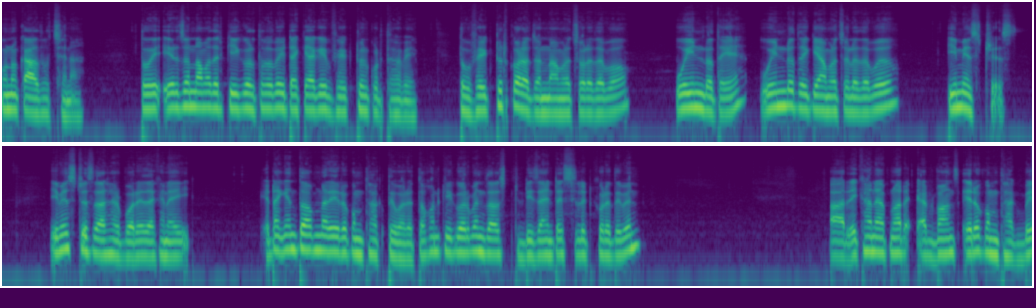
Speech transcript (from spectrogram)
কোনো কাজ হচ্ছে না। তো এর জন্য আমাদের কী করতে হবে? এটাকে আগে ভেক্টর করতে হবে। তো ভেক্টর করার জন্য আমরা চলে যাব উইন্ডো থেকে উইন্ডো থেকে আমরা চলে যাব ইমেজ ট্রেস ইমেজ ট্রেসে আসার পরে দেখেন এই, এটা কিন্তু আপনার এরকম থাকতে পারে। তখন কি করবেন? জাস্ট ডিজাইনটা সিলেক্ট করে দেবেন। আর এখানে আপনার অ্যাডভান্স এরকম থাকবে।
